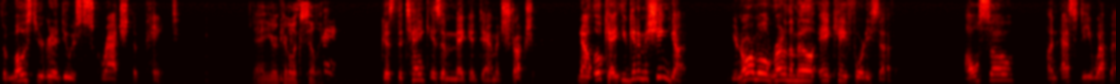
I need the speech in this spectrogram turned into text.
The most you're going to do is scratch the paint. And you're gonna look silly. tank- Because the tank is a mega damage structure. Now, okay, you get a machine gun, your normal run of the mill AK 47, also an SD weapon.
